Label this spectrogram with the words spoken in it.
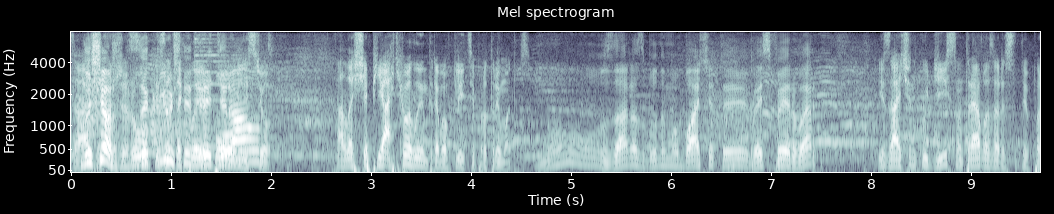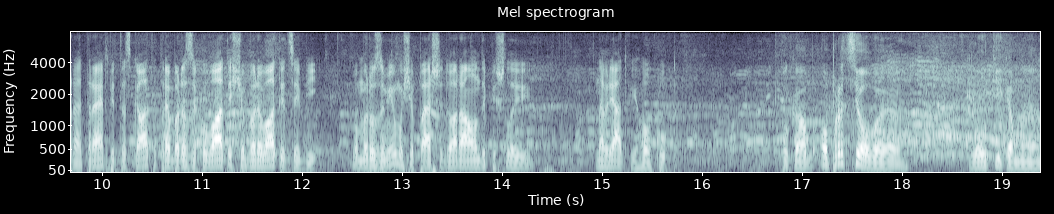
Ну що ж, руки затекли третій повністю. раунд. Але ще 5 хвилин треба в клітці протриматися. Ну, зараз будемо бачити весь фейерверк. І Зайченку дійсно треба зараз іти вперед. Треба підтискати, треба ризикувати, щоб виривати цей бій. Бо ми розуміємо, що перші два раунди пішли навряд в його кут. Поки опрацьовує лоу-кіками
